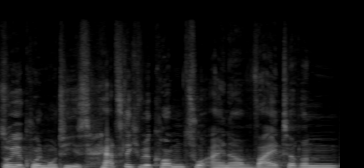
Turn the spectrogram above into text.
So, ihr coolen Mutis, herzlich willkommen zu einer weiteren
